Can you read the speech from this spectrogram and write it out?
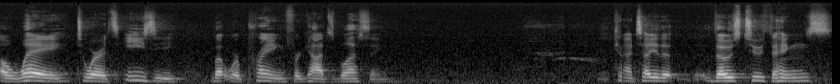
away to where it's easy, but we're praying for God's blessing. Can I tell you that those two things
